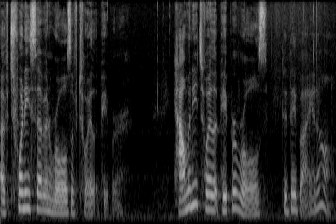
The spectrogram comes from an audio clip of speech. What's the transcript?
of 27 rolls of toilet paper. How many toilet paper rolls did they buy in all?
